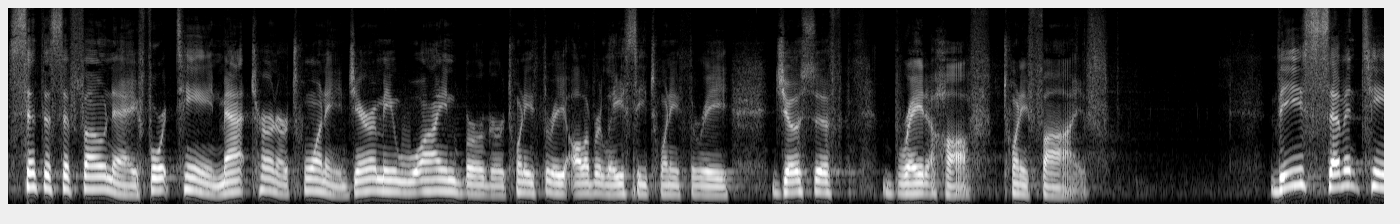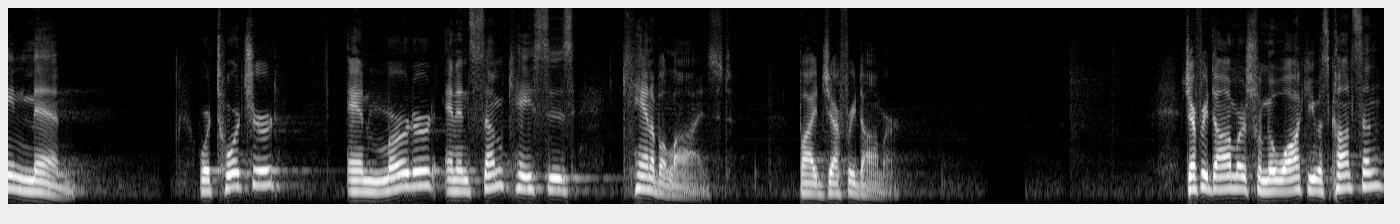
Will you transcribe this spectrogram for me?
Sinthasomphone, 14. Matt Turner, 20. Jeremy Weinberger, 23. Oliver Lacy, 23. Joseph Brandehoft, 25. These 17 men were tortured and murdered, and in some cases, cannibalized by Jeffrey Dahmer. Jeffrey Dahmer is from Milwaukee, Wisconsin.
